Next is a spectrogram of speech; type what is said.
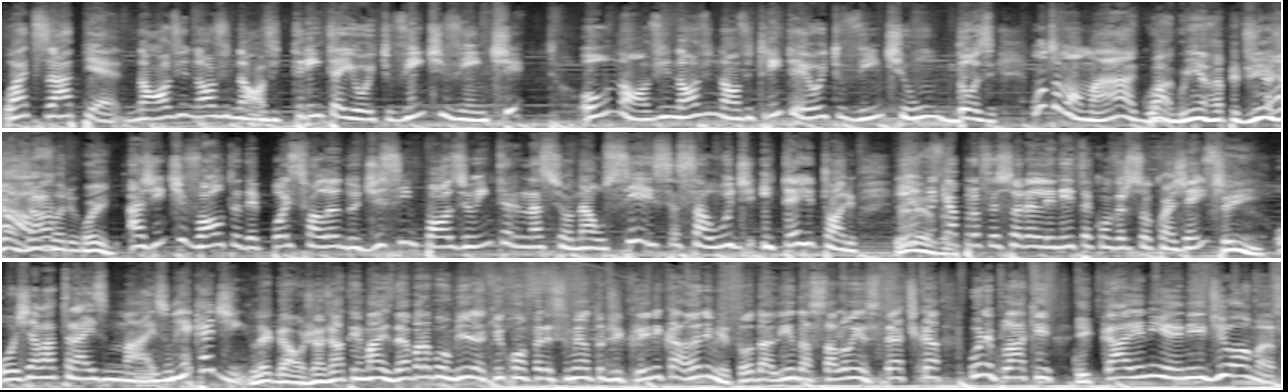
O WhatsApp é 999 38 2020 ou 999 38 21 12. Vamos tomar uma água? Uma aguinha rapidinho, Ô, já já. Álvaro, Oi. A gente volta depois falando de simpósio internacional Ciência, Saúde e Território. Lembra Beleza. que a professora Lenita conversou com a gente? Sim. Hoje ela traz mais um recadinho. Legal, já já tem mais Débora Bombilha aqui com oferecimento de Clínica Anime, toda linda salão estética, Uniplaque e KNN Idiomas.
